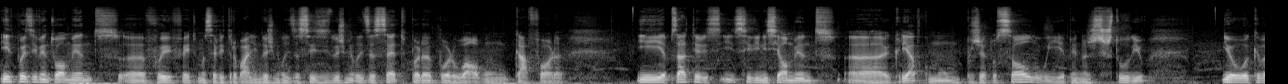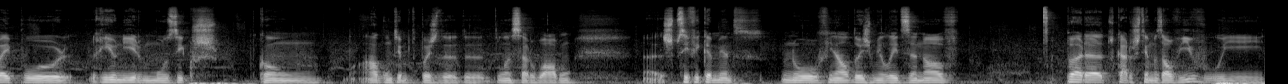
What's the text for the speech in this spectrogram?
E depois, eventualmente, uh, foi feita uma série de trabalho em 2016 e 2017 para pôr o álbum cá fora. E apesar de ter sido inicialmente uh, criado como um projeto solo e apenas de estúdio, eu acabei por reunir músicos com algum tempo depois de, de, de lançar o álbum, uh, especificamente no final de 2019, para tocar os temas ao vivo e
